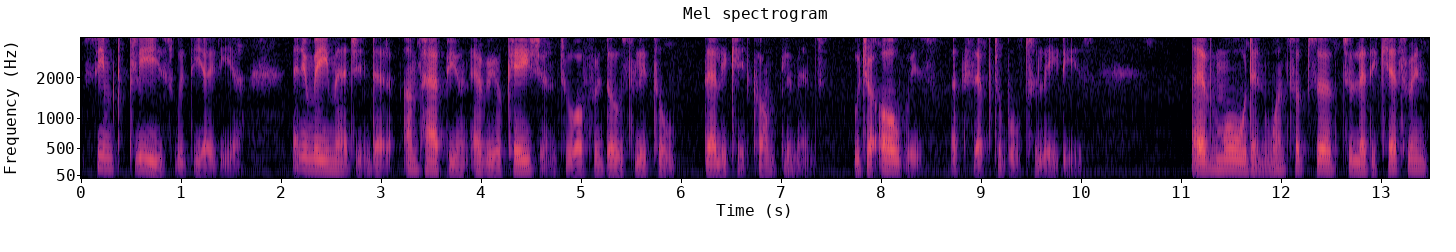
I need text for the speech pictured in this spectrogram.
seemed pleased with the idea, and you may imagine that I'm happy on every occasion to offer those little delicate compliments which are always acceptable to ladies. I have more than once observed to Lady Catherine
